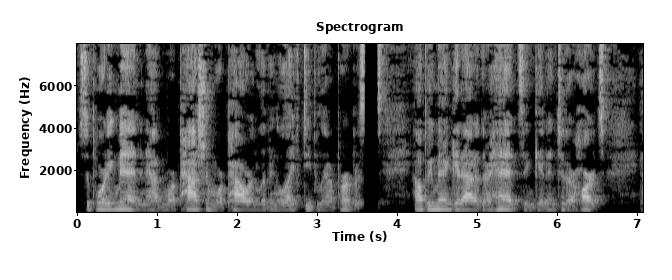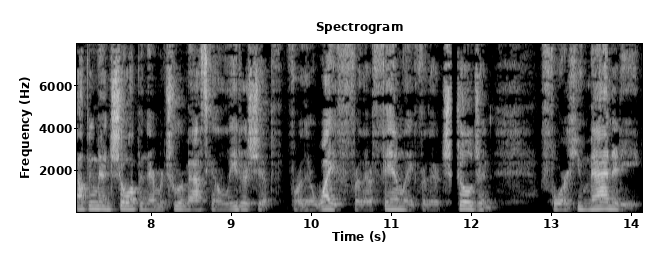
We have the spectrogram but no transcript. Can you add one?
supporting men and having more passion, more power, and living a life deeply on purpose, helping men get out of their heads and get into their hearts, helping men show up in their mature masculine leadership for their wife, for their family, for their children, for humanity,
